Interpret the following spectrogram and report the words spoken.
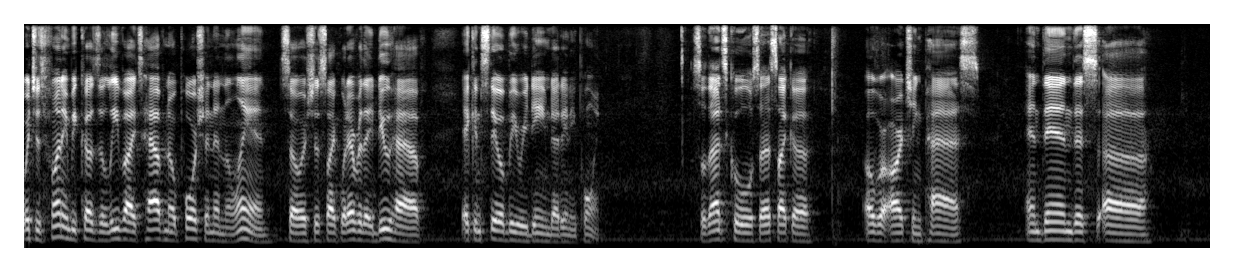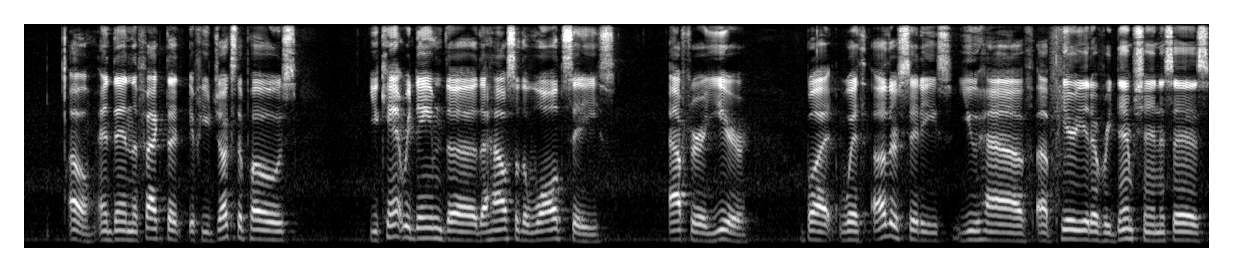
which is funny because the Levites have no portion in the land. So it's just like whatever they do have, it can still be redeemed at any point. So that's cool. So that's like a overarching pass. And then this, uh, oh, and then the fact that if you juxtapose, you can't redeem the, the house of the walled cities after a year but with other cities, you have a period of redemption. It says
